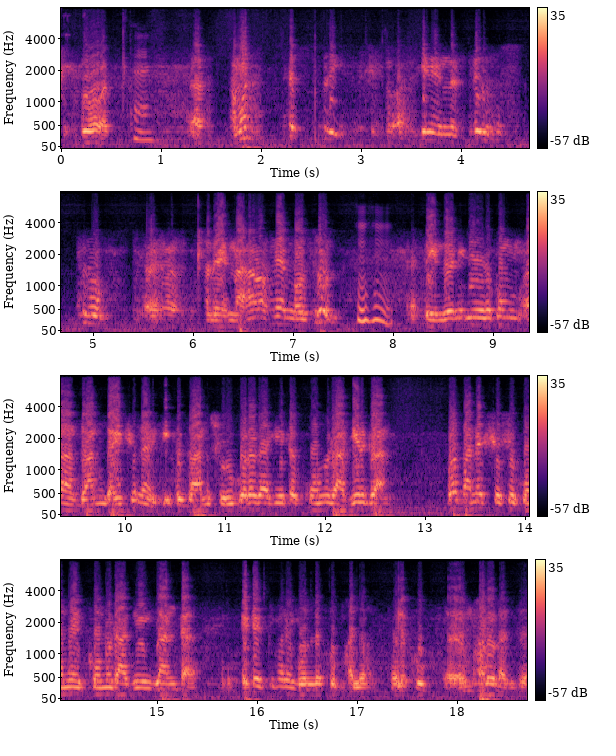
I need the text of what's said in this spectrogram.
সুপ্রভাত। হ্যাঁ। আমার মানে নারায়ণের নজরুল। হুম হুম। তো ইন্দ্রাণী যে এরকম গান গাইছেন আর কি তো গান শুরু করার আগে এটা কোন রাগের গান? বা গানের শেষে কোন কোন রাগে এই গানটা? এটা একটুখানি বললে খুব ভালো হয় তাহলে খুব ভালো লাগবে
